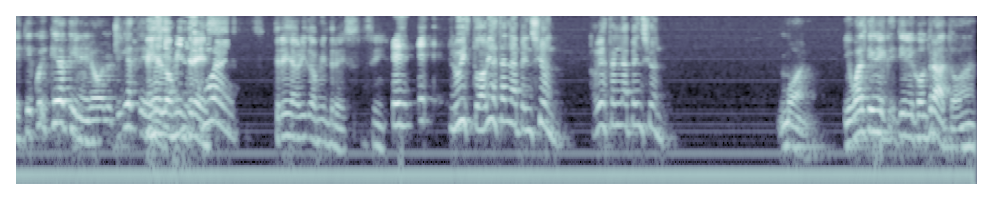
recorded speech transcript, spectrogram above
este, ¿cu- ¿qué edad tiene? ¿Lo, lo chequeaste? Es del 2003. 19. 3 de abril de 2003, sí. Eh, eh, Luis todavía está en la pensión. Todavía está en la pensión. Bueno, igual tiene, tiene contrato, ¿eh?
